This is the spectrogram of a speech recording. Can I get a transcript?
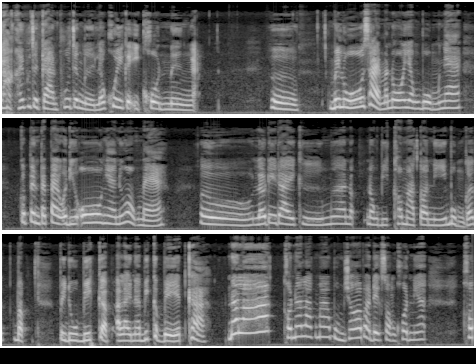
อยากให้ผู้จัดการพูดจังเลย แล้วคุยกับอีกคนหนึ่งอะ่ะเออ ไม่รู้สายมโนอย่างบุ๋มไงก็เป็นไปไปออดิโอไงนึกออกไหมเออ แล้วใดๆคือเมื่อน้องบิ๊กเข้ามาตอนนี้ บุ๋มก็แบบไปดูบิ๊กกับอะไรนะบิ๊กกับเบสค่ะน่ารักเขาน่ารักมากบุ๋มชอบอะเด็กสองคนเนี้ยเขา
